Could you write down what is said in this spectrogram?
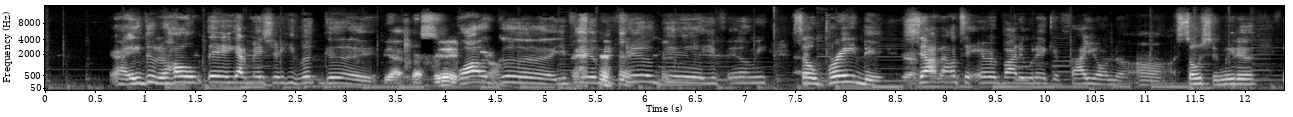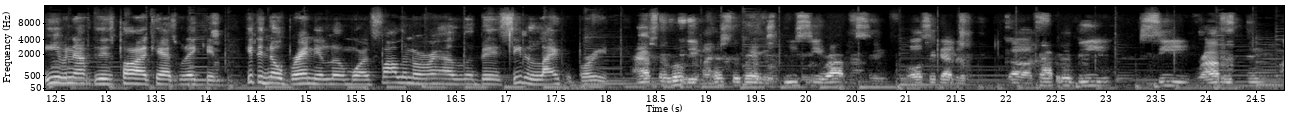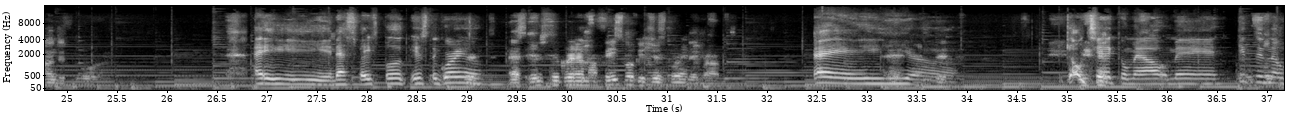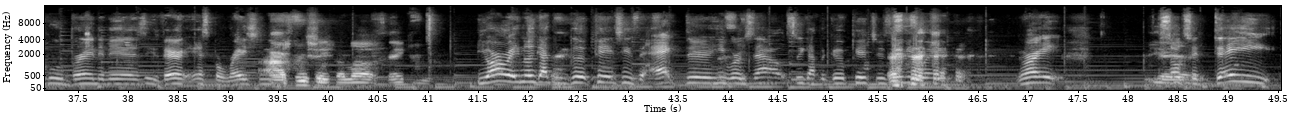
Right? He do the whole thing. You gotta make sure he look good. Yeah, that's it. Walk you know? good, you feel me? Feel good, you feel me? So Brandon, Yeah. shout out to everybody where they can find you on the uh, social media, even after this podcast, where they can get to know Brandon a little more, follow him around a little bit, see the life of Brandon. Absolutely. My Instagram is BC Robinson. All together. Uh, capital B C Robinson underscore. Hey, and that's Facebook, Instagram. That's Instagram. My Facebook is just Brandon Robinson. Hey, uh, go check him out, man. Get to know who Brandon is. He's very inspirational. I appreciate the love. Thank you. You already know he got the good pitch. He's an actor. He works out, so he got the good pictures anyway, right? yeah. So today,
